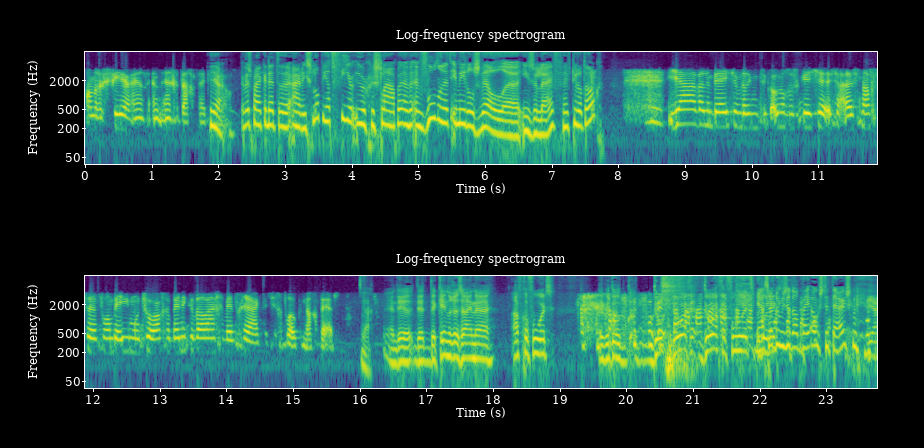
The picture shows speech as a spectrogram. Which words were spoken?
andere sfeer en, en, en gedachte. Ja. We spraken net uh, Arie Slop. Die had vier uur geslapen en, en voelde het inmiddels wel in zijn lijf. Heeft u dat ook? Ja, wel een beetje. Omdat ik natuurlijk ook nog eens een keertje uh, s'nachts uh, voor een baby moet zorgen... ben ik er wel aan gewend geraakt dat je gebroken nachten hebt. Ja, en de, de, de kinderen zijn uh, afgevoerd. Ik bedoel, door, doorge, doorgevoerd. Ja, zo doen ze dat bij Oosten thuis. Ja,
